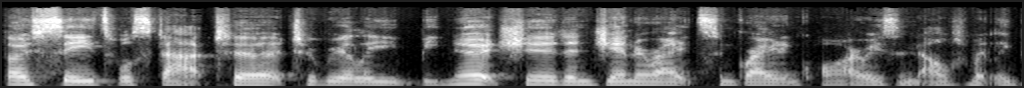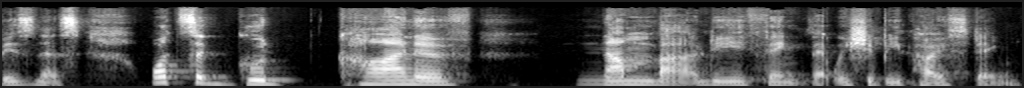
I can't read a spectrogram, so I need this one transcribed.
those seeds will start to to really be nurtured and generate some great inquiries and ultimately business. What's a good kind of number do you think that we should be posting?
